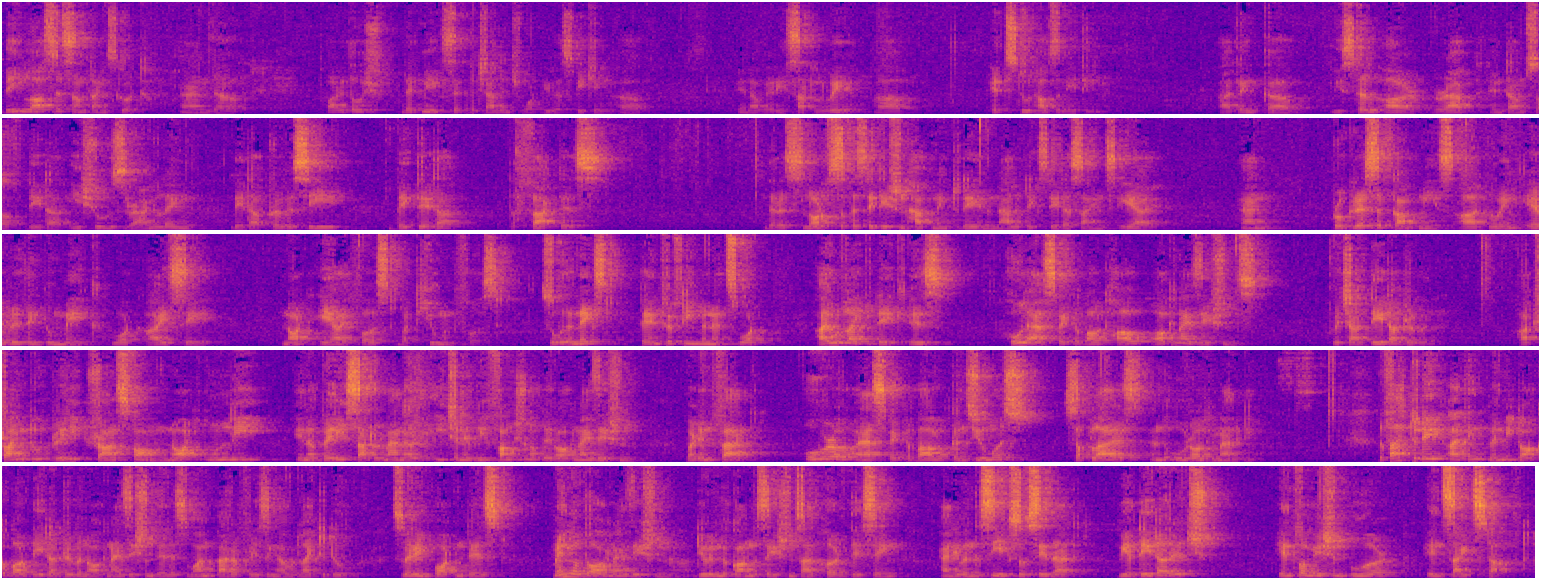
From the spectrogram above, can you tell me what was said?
being lost is sometimes good. And uh, Paritosh, let me accept the challenge, what we were speaking uh, in a very subtle way. Uh, it's 2018. I think uh, we still are wrapped in terms of data issues, wrangling, data privacy, big data. The fact is, there is a lot of sophistication happening today in analytics, data science, AI. And progressive companies are doing everything to make what I say not AI first, but human first. So, over the next 10 15 minutes, what I would like to take is whole aspect about how organizations which are data driven are trying to really transform not only in a very subtle manner each and every function of their organization but in fact overall aspect about consumers suppliers and the overall humanity. The fact today i think when we talk about data driven organization there is one paraphrasing i would like to do. It's very important is many of the organization uh, during the conversations i've heard they saying and even the cxo say that we are data rich information poor insight starved.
